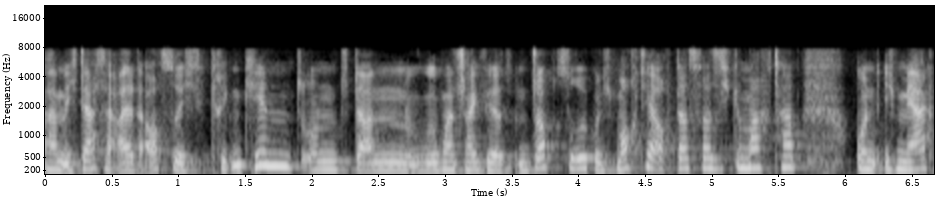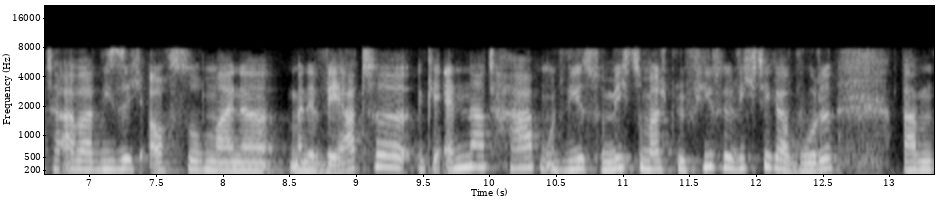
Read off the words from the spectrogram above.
ähm, ich dachte halt auch so, ich kriege ein Kind und dann irgendwann steige ich wieder einen Job zurück und ich mochte ja auch das, was ich gemacht habe. Und ich merkte aber, wie sich auch so meine, meine Werte geändert haben und wie es für mich zum Beispiel viel, viel wichtiger wurde, ähm,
